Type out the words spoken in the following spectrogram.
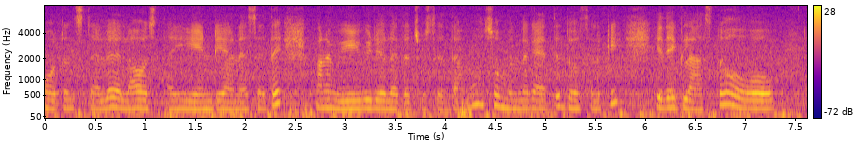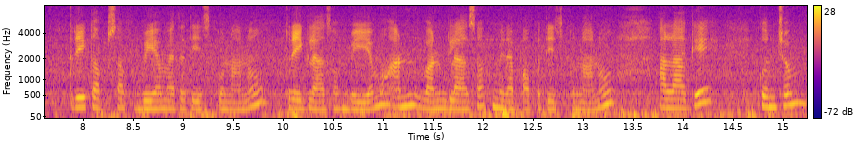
హోటల్ స్టైల్లో ఎలా వస్తాయి ఏంటి అనేసి అయితే మనం ఈ వీడియోలో అయితే చూసేద్దాము. సో ముందుగా అయితే దోశలకి ఇదే గ్లాస్తో త్రీ కప్స్ ఆఫ్ బియ్యం అయితే తీసుకున్నాను. త్రీ గ్లాస్ ఆఫ్ బియ్యం అండ్ వన్ గ్లాస్ ఆఫ్ మినపప్పు తీసుకున్నాను. అలాగే కొంచెం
